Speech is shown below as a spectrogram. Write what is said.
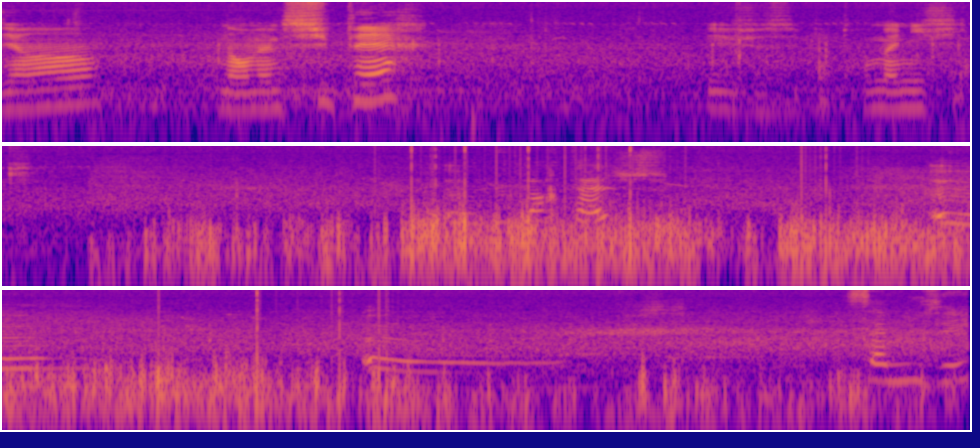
bien. Non, même super. Et je sais pas trop, magnifique. Euh, partage. Euh, euh, S'amuser.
